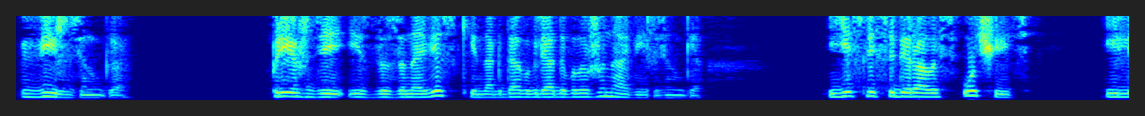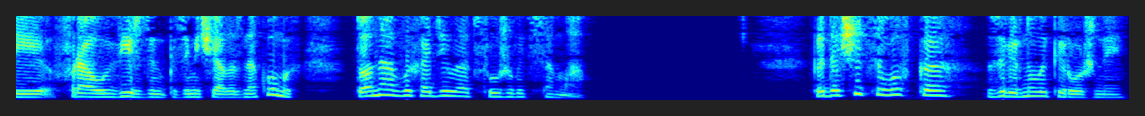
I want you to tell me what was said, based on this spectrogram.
Вирзинга. Прежде из-за занавески иногда выглядывала жена Вирзинга. Если собиралась очередь или фрау Вирзинг замечала знакомых, то она выходила обслуживать сама. Продавщица ловко завернула пирожные.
